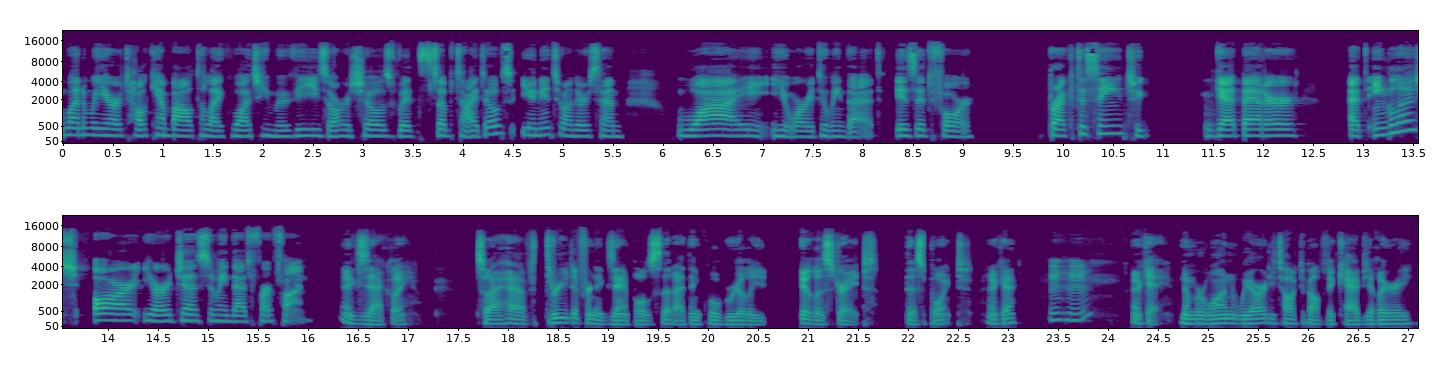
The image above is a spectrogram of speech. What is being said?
when we are talking about like watching movies or shows with subtitles. You need to understand why you are doing that. Is it for practicing to get better at english or you're just doing that for fun Exactly. So I have three different examples that I think will really illustrate this point. Okay. Mm-hmm. Okay. Number one, we already talked about vocabulary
